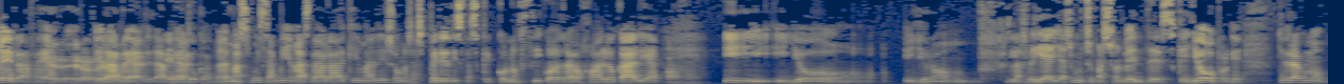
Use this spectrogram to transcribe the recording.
Era real. Era- era Era real. real, era real. tu. Además, mis amigas de ahora aquí en Madrid son esas periodistas que conocí cuando trabajaba en Localia y, y yo y yo no las veía ellas mucho más solventes que yo porque yo era como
